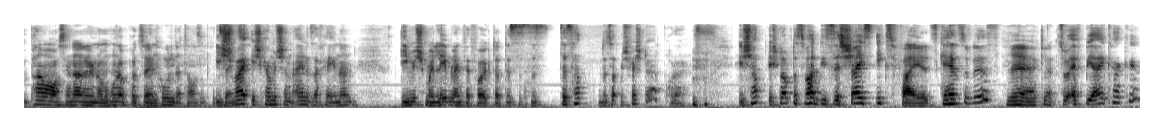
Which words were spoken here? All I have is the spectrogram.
ein paar Mal auseinandergenommen, 100 Prozent. 100.000 Prozent. Ich, weiß, ich kann mich an eine Sache erinnern, die mich mein Leben lang verfolgt hat. Das, ist das, das, hat, das hat mich verstört, Bruder. Ich, hab- ich glaube, das war diese scheiß X-Files. Kennst du das? Ja, ja, klar. so FBI-Kacke.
